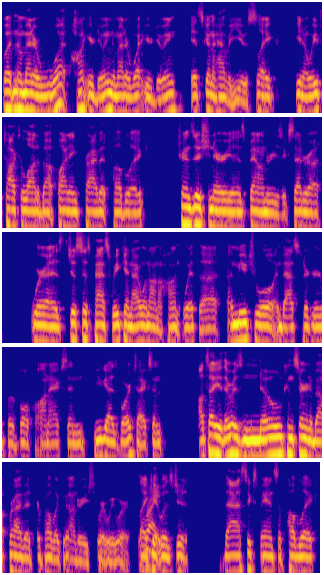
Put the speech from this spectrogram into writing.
But no matter what hunt you're doing, no matter what you're doing, it's going to have a use. Like, you know, we've talked a lot about finding private, public, transition areas, boundaries, etc. Whereas just this past weekend, I went on a hunt with a, a mutual ambassador group of both onX and you guys, Vortex, and I'll tell you, there was no concern about private or public boundaries where we were. Like Right. it was just vast expanse of public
